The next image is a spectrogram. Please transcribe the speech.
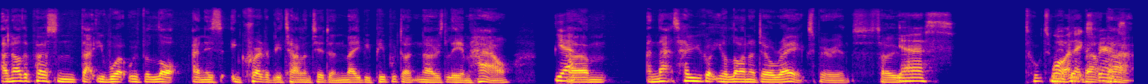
Another person that you've worked with a lot and is incredibly talented, and maybe people don't know, is Liam Howe. Yeah. Um, and that's how you got your Lana Del Rey experience. So yes. talk to me What a an bit about experience.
